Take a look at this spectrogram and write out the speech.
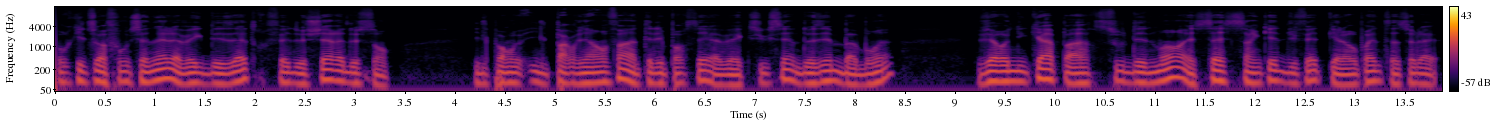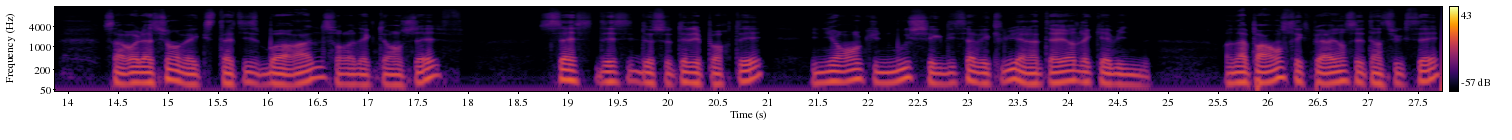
pour qu'il soit fonctionnel avec des êtres faits de chair et de sang. Il parvient enfin à téléporter avec succès un deuxième babouin. Véronica part soudainement et Cess s'inquiète du fait qu'elle reprenne sa, relation avec Statis Boaran, son rédacteur en chef. Cess décide de se téléporter, ignorant qu'une mouche s'est glissée avec lui à l'intérieur de la cabine. En apparence, l'expérience est un succès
